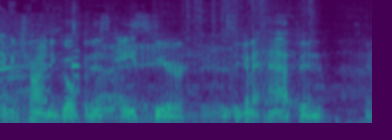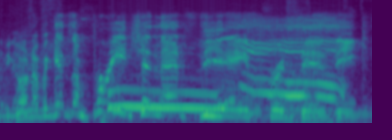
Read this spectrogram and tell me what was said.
Maybe trying to go for this ace here. Is it going to happen? Going to be going up against a breach, and that's the ace for Dizzy.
